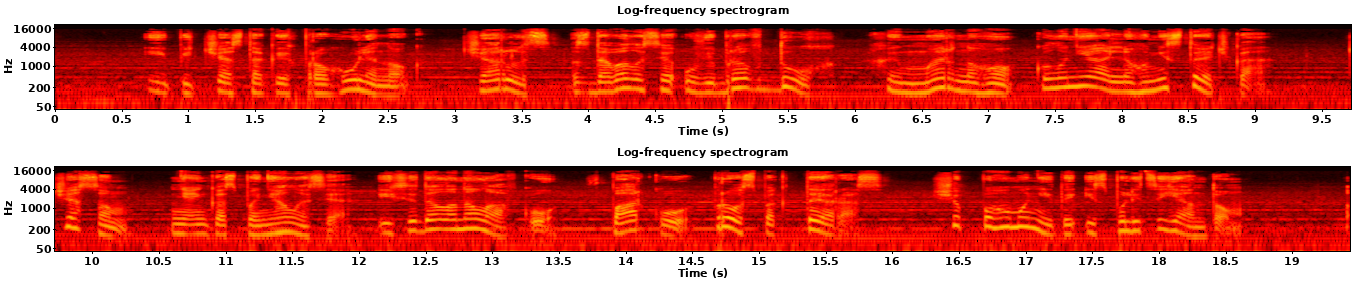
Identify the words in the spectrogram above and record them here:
І під час таких прогулянок Чарльз, здавалося, увібрав дух химерного колоніального містечка. Часом нянька спинялася і сідала на лавку в парку Проспект Терас, щоб погомоніти із поліціянтом.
